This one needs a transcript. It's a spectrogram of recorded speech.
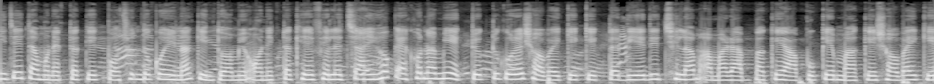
নিজেই তেমন একটা কেক পছন্দ করি না, কিন্তু আমি অনেকটা খেয়ে ফেলেছি। যাই হোক, এখন আমি একটু একটু করে সবাইকে কেকটা দিয়ে দিচ্ছিলাম। আমার আব্বাকে, আপুকে মাকে সবাইকে।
